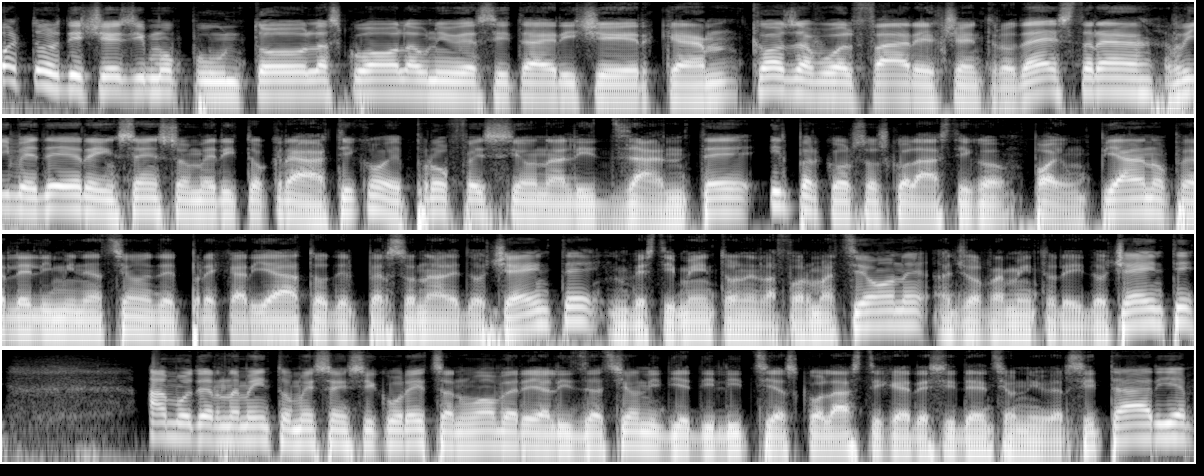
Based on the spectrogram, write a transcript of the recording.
Quattordicesimo punto, la scuola, università e ricerca. Cosa vuol fare il centrodestra? Rivedere in senso meritocratico e professionalizzante il percorso scolastico. Poi un piano per l'eliminazione del precariato del personale docente, investimento nella formazione, aggiornamento dei docenti, ammodernamento, messa in sicurezza, nuove realizzazioni di edilizia scolastica e residenze universitarie,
